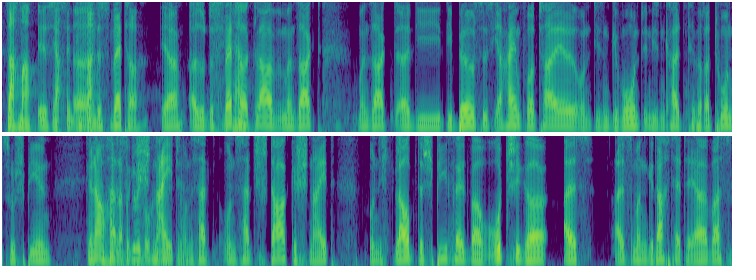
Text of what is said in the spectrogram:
Sag mal. ist ja, äh, das Wetter. Ja, also das Wetter, Ja. klar, wenn man sagt, man sagt, äh, die, die Bills ist ihr Heimvorteil und die sind gewohnt, in diesen kalten Temperaturen zu spielen. genau, es hat aber geschneit gesagt, ja. und es hat und es hat stark geschneit und ich glaube, das Spielfeld war rutschiger als als man gedacht hätte, ja, was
